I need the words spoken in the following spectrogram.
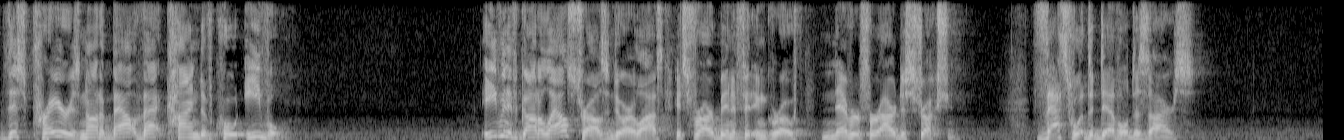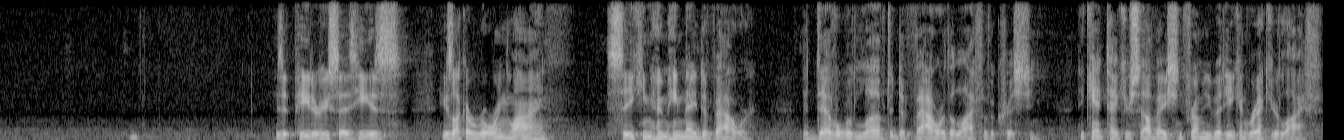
This prayer is not about that kind of, quote, evil. Even if God allows trials into our lives, it's for our benefit and growth, never for our destruction. That's what the devil desires. Is it Peter who says he is he's like a roaring lion, seeking whom he may devour? The devil would love to devour the life of a Christian. He can't take your salvation from you, but he can wreck your life.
